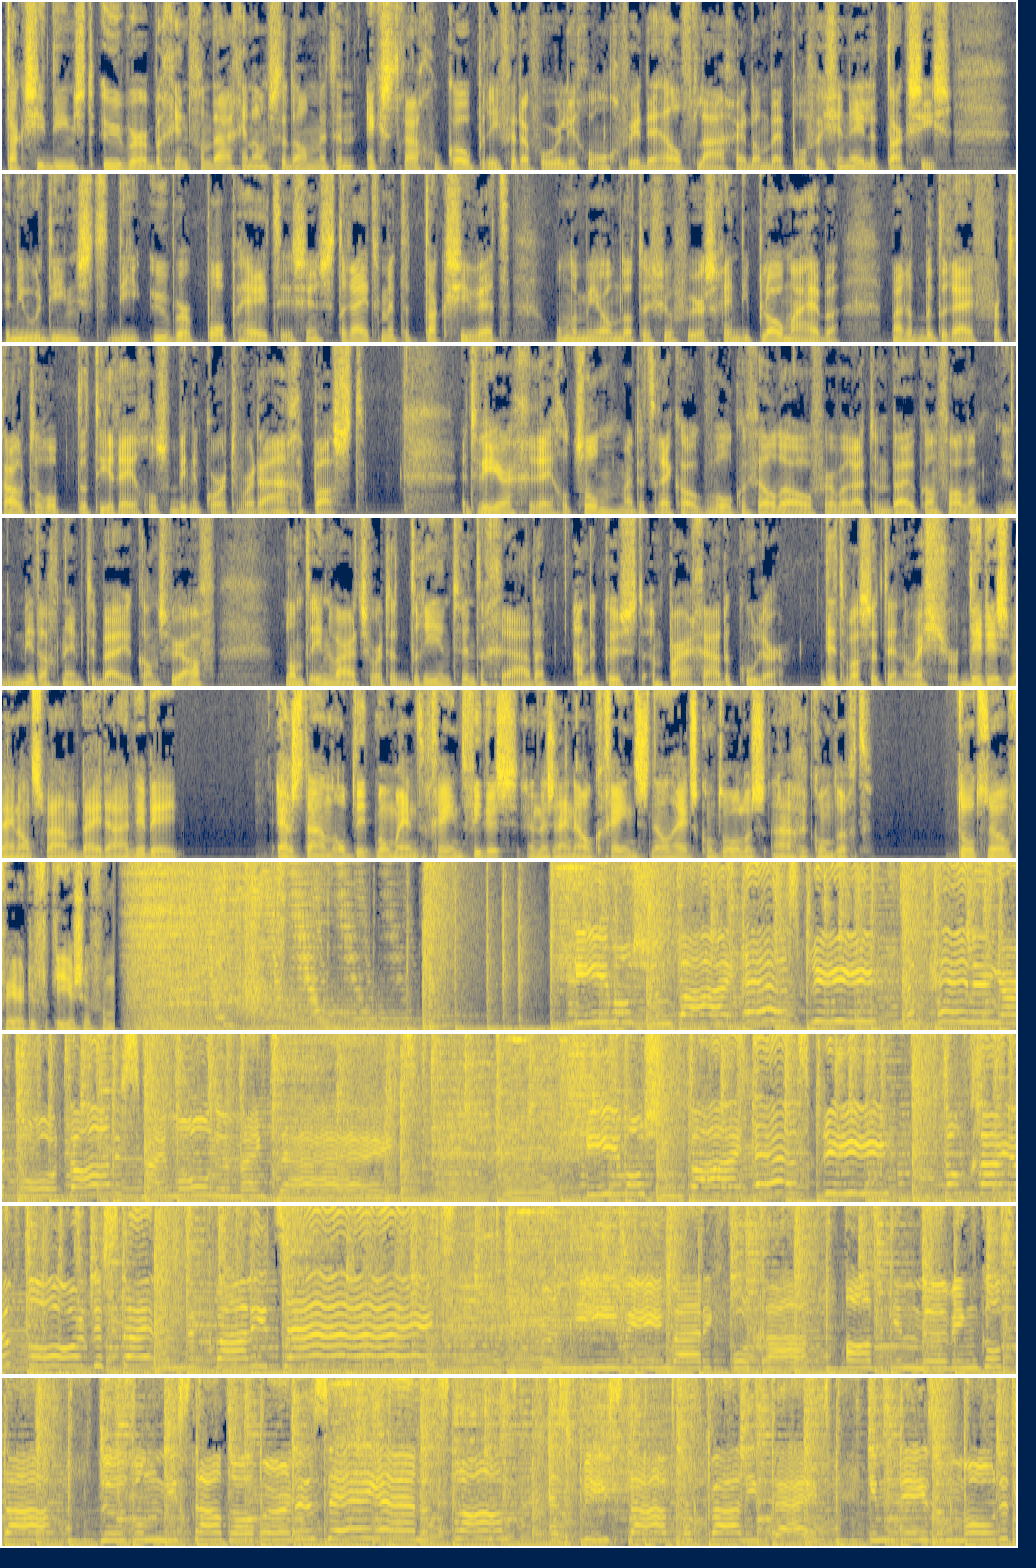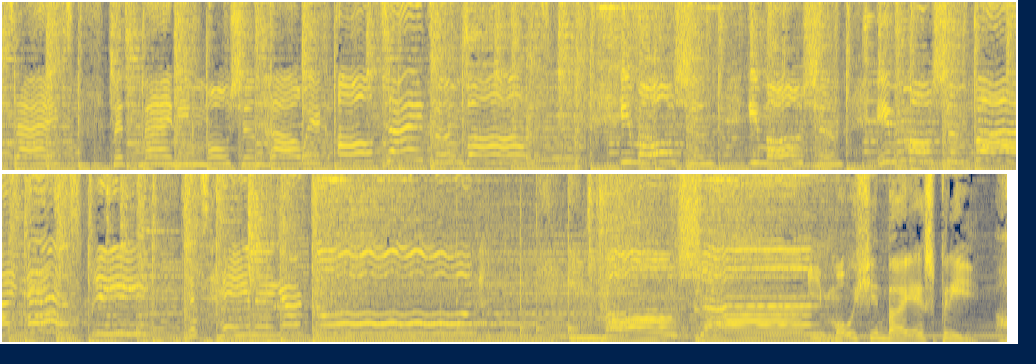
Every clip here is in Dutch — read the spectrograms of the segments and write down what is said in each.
Taxidienst Uber begint vandaag in Amsterdam met een extra goedkoop brieven. Daarvoor liggen ongeveer de helft lager dan bij professionele taxis. De nieuwe dienst, die Uber Pop heet, is in strijd met de taxiwet. Onder meer omdat de chauffeurs geen diploma hebben. Maar het bedrijf vertrouwt erop dat die regels binnenkort worden aangepast. Het weer, geregeld zon, maar er trekken ook wolkenvelden over waaruit een bui kan vallen. In de middag neemt de buienkans weer af. Landinwaarts wordt het 23 graden, aan de kust een paar graden koeler. Dit was het NOS Short. Dit is Wijnand Zwaan bij de ANWB. Er staan op dit moment geen files en er zijn ook geen snelheidscontroles aangekondigd. Tot zover de verkeersinformatie.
